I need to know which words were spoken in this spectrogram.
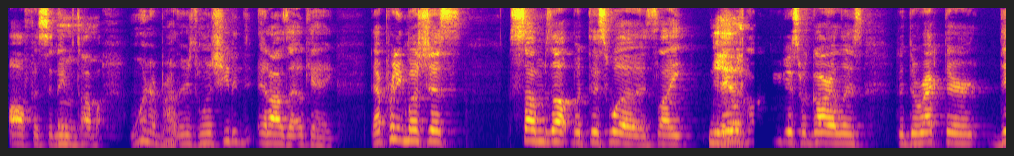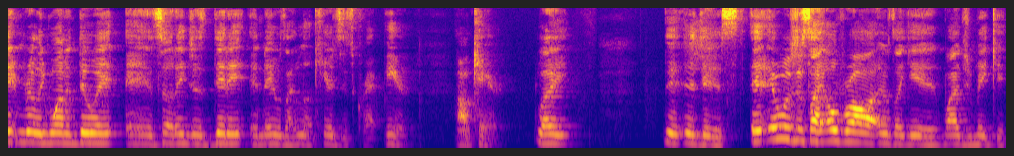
office, and they were Mhm. talking about Warner Brothers you to, and I was like, okay, that pretty much just sums up what this was. Like they Yeah. was going to do this regardless. The director didn't really want to do it, and so they just did it. And they was like, "Look, here's this crap here. I don't care." Like it, it just, it, it was just like overall, it was like, "Yeah, why'd you make it?"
